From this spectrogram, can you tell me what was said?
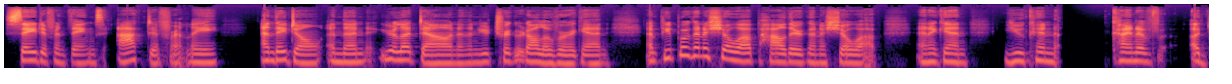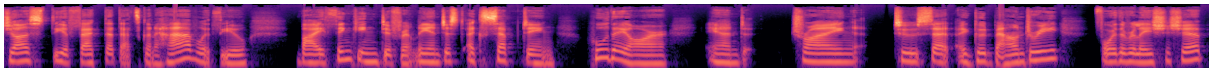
say different things, act differently, and they don't. And then you're let down and then you're triggered all over again. And people are going to show up how they're going to show up. And again, you can kind of adjust the effect that that's going to have with you by thinking differently and just accepting who they are and trying to set a good boundary for the relationship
